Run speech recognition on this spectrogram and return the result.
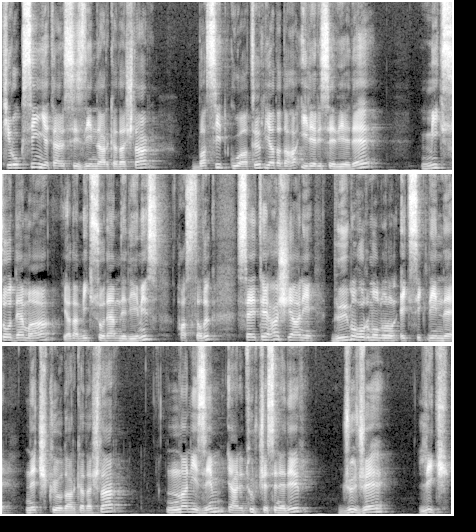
tiroksin yetersizliğinde arkadaşlar, basit guatr ya da daha ileri seviyede miksodema ya da miksodem dediğimiz hastalık. STH yani büyüme hormonunun eksikliğinde ne çıkıyordu arkadaşlar? Nanizm yani Türkçesi nedir? Cücelik.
